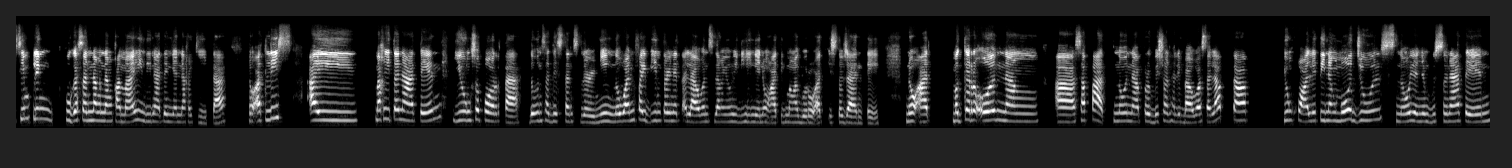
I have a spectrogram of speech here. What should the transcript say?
simpleng hugasan lang ng kamay, hindi natin yan nakikita. No, at least ay makita natin yung suporta doon sa distance learning. No, 1.5 internet allowance lang yung hinihingi ng ating mga guro at estudyante. No, at magkaroon ng uh, sapat no na provision halimbawa sa laptop, yung quality ng modules, no, yan yung gusto natin.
